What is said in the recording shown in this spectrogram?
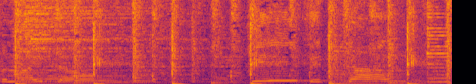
happen right down. Give it time.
